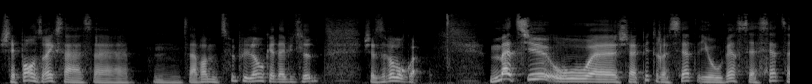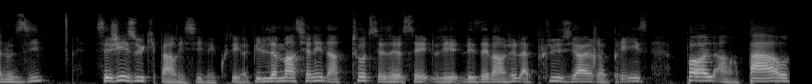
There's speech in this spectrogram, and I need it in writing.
Je sais pas, on dirait que ça, ça, hmm, va un petit peu plus long que d'habitude. Je ne sais pas pourquoi. Matthieu, au euh, chapitre 7 et au verset 7, ça nous dit c'est Jésus qui parle ici, écoutez. Puis il l'a mentionné dans tous les, évangiles à plusieurs reprises. Paul en parle,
